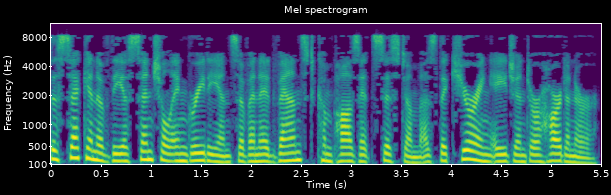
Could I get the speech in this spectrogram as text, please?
The second of the essential ingredients of an advanced composite system is the curing agent or hardener.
